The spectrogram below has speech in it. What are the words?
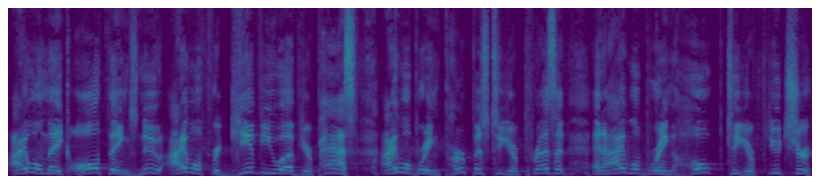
I will make all things new. I will forgive you of your past. I will bring purpose to your present, and I will bring hope to your future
